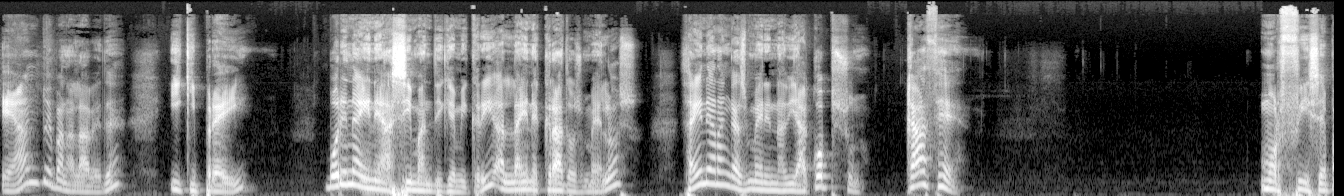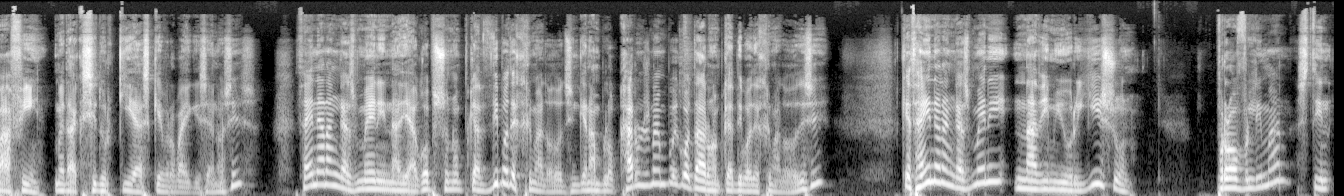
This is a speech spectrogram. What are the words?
εάν το επαναλάβετε, οι Κυπρέοι μπορεί να είναι ασήμαντοι και μικροί, αλλά είναι κράτος μέλος, θα είναι αναγκασμένοι να διακόψουν κάθε μορφή σε επαφή μεταξύ Τουρκίας και Ευρωπαϊκής Ένωσης, θα είναι αναγκασμένοι να διακόψουν οποιαδήποτε χρηματοδότηση και να μπλοκάρουν και να μποϊκοτάρουν οποιαδήποτε χρηματοδότηση και θα είναι αναγκασμένοι να δημιουργήσουν πρόβλημα στην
